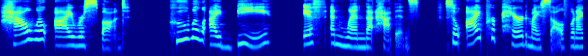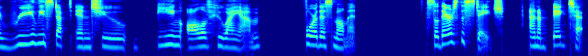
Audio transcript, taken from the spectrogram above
how will I respond? Who will I be if and when that happens? So I prepared myself when I really stepped into being all of who I am for this moment. So there's the stage and a big tip.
